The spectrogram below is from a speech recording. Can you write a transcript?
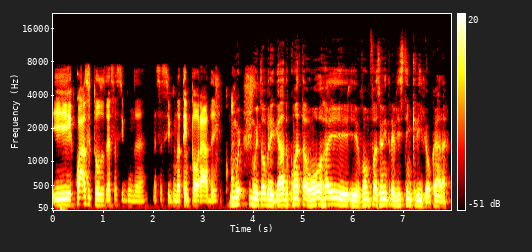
e quase todos dessa segunda, dessa segunda temporada. Muito, muito obrigado, quanta honra e, e, vamos fazer uma entrevista incrível, cara.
